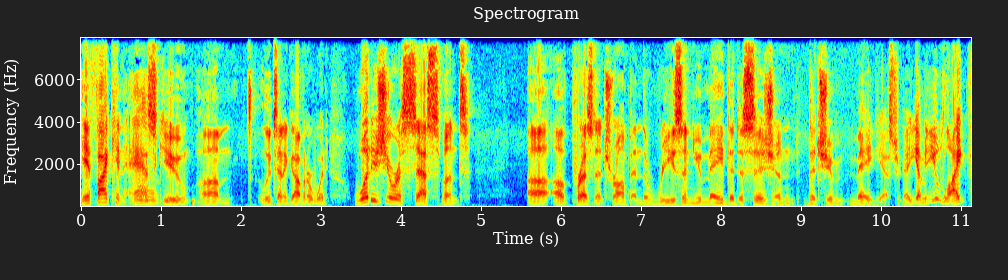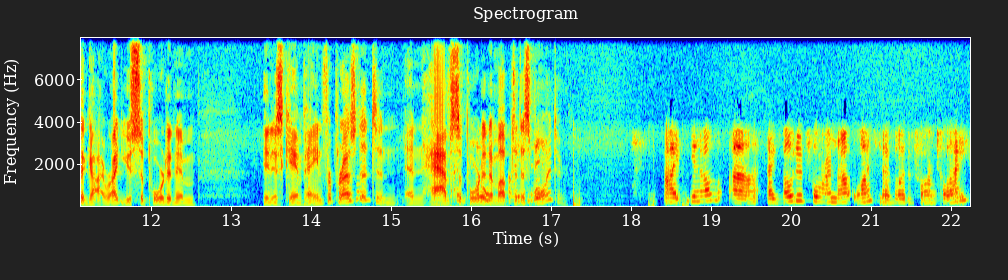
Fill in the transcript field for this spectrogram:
If I can ask yeah. you, um, Lieutenant Governor, what what is your assessment uh, of President Trump and the reason you made the decision that you made yesterday? I mean, you like the guy, right? You supported him in his campaign for president and, and have supported him up to this point? I, you know, uh, I voted for him not once. I voted for him twice.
